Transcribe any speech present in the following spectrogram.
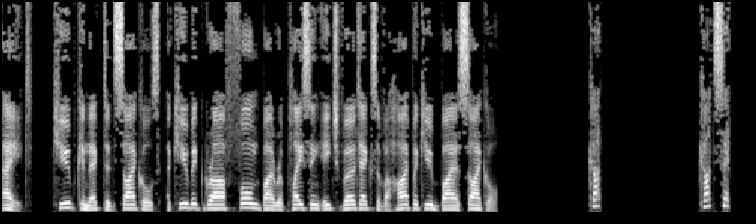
8 cube-connected cycles, a cubic graph formed by replacing each vertex of a hypercube by a cycle. Cut Cut set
